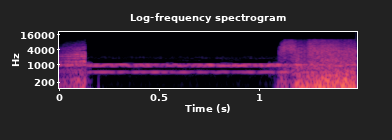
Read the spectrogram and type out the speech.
you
